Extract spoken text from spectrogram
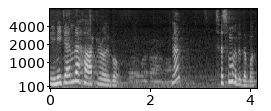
এনি টাইম রে Saçma da bak.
